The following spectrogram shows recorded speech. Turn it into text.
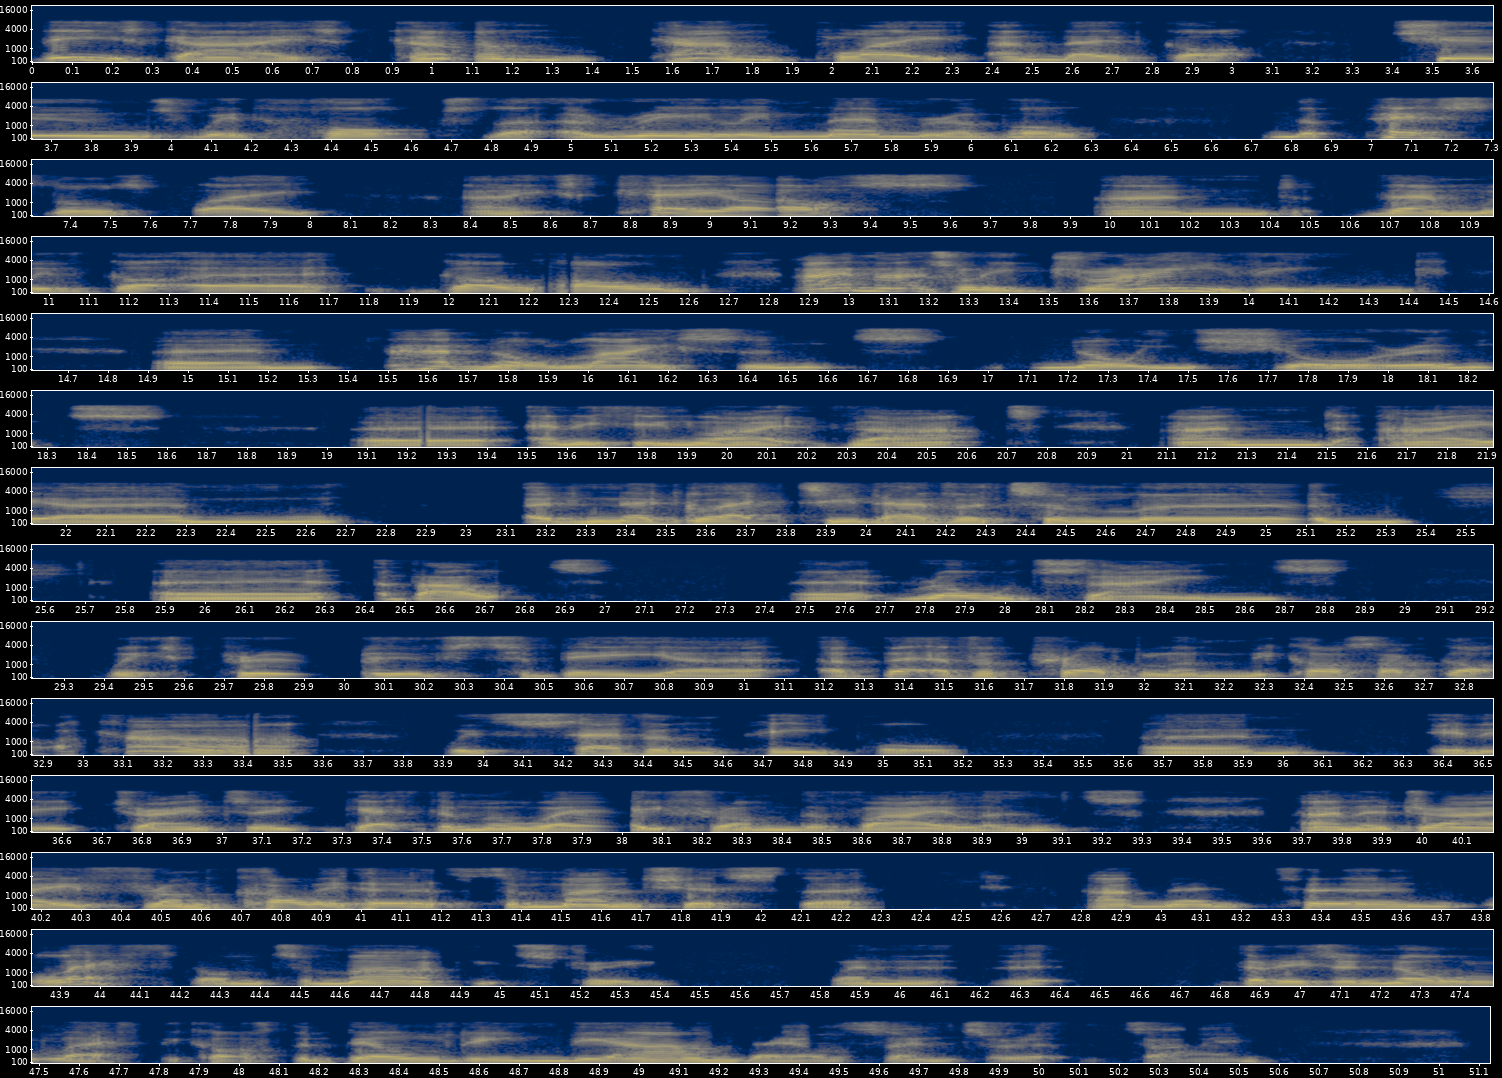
these guys can can play, and they've got tunes with hooks that are really memorable. And the Pistols play, and it's chaos. And then we've got to go home. I'm actually driving. Um, had no license, no insurance, uh, anything like that, and I um, had neglected ever to learn uh, about uh, road signs which proves to be a, a, bit of a problem because I've got a car with seven people um, in it trying to get them away from the violence. And a drive from Collyhurst to Manchester and then turn left onto Market Street when the, the, there is a no left because they're building the Arndale Centre at the time.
